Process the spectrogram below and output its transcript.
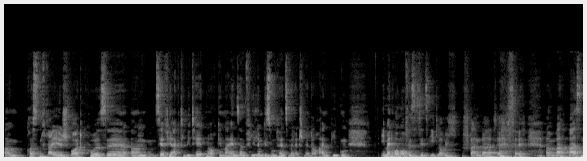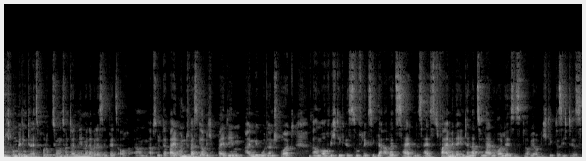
ähm, kostenfreie Sportkurse, ähm, sehr viele Aktivitäten auch gemeinsam, viel im Gesundheitsmanagement auch anbieten ich meine, Homeoffice ist jetzt eh, glaube ich, Standard. Ja, ähm, war, war es nicht unbedingt als Produktionsunternehmen, aber da sind wir jetzt auch ähm, absolut dabei. Und was, glaube ich, bei dem Angebot an Sport ähm, auch wichtig ist, so flexible Arbeitszeiten. Das heißt, vor allem in der internationalen Rolle ist es, glaube ich, auch wichtig, dass ich das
